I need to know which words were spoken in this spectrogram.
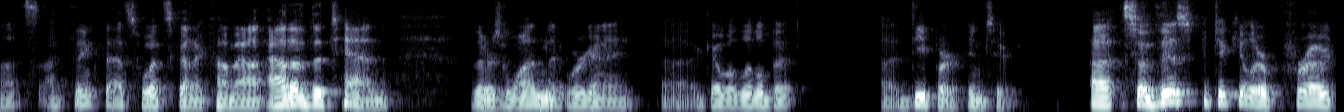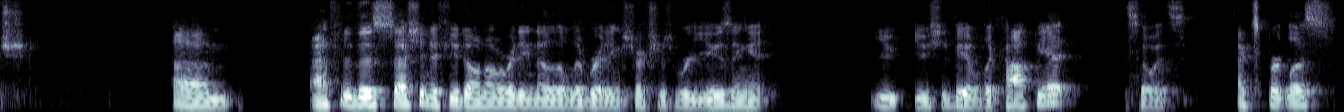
That's, I think that's what's going to come out. Out of the 10, there's one that we're going to uh, go a little bit uh, deeper into. Uh, so, this particular approach, um, after this session, if you don't already know the liberating structures we're using it, you, you should be able to copy it. So, it's expertless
